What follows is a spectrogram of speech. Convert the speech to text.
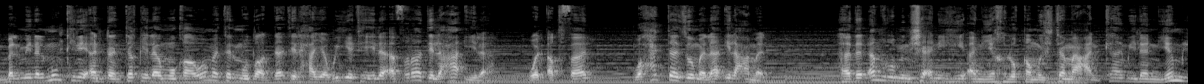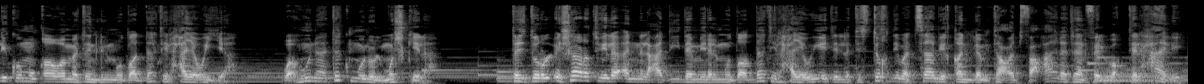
بل من الممكن أن تنتقل مقاومة المضادات الحيوية إلى أفراد العائلة والأطفال وحتى زملاء العمل. هذا الأمر من شأنه أن يخلق مجتمعا كاملا يملك مقاومة للمضادات الحيوية، وهنا تكمن المشكلة. تجدر الإشارة إلى أن العديد من المضادات الحيوية التي استخدمت سابقا لم تعد فعالة في الوقت الحالي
